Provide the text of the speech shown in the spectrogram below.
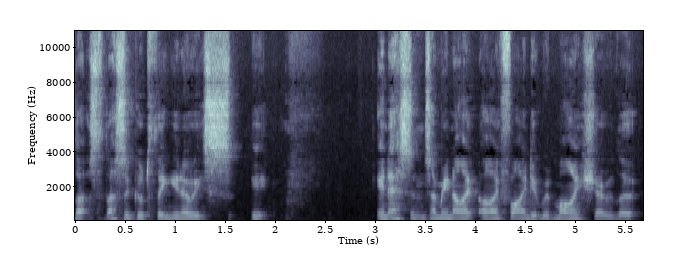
that's that's a good thing. You know, it's it. In essence, I mean, I I find it with my show that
